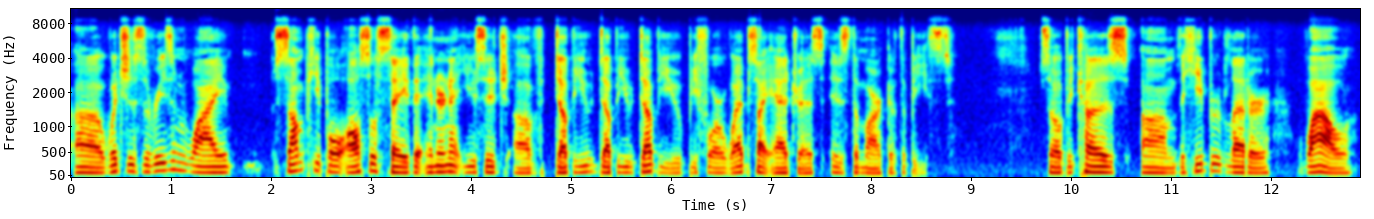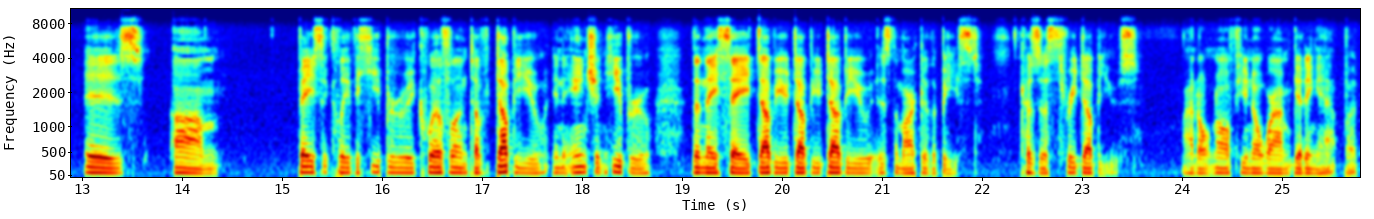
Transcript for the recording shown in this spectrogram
Uh, which is the reason why some people also say the internet usage of www before a website address is the mark of the beast. So because um, the Hebrew letter wow is um, basically the Hebrew equivalent of W in ancient Hebrew, then they say WWW is the mark of the beast because there's three W's. I don't know if you know where I'm getting at, but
